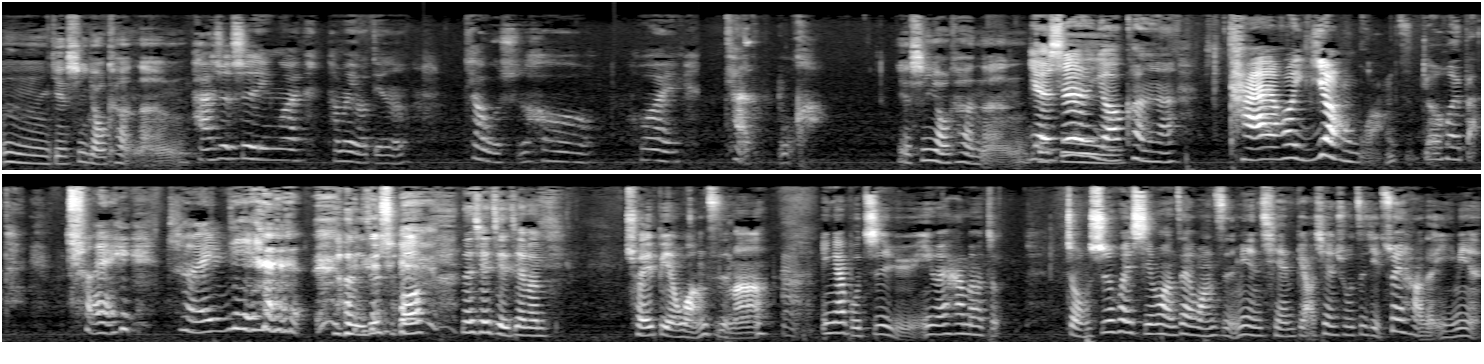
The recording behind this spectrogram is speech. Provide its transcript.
嗯，也是有可能。还是是因为他们有点跳舞时候会跳的不好，也是有可能，也是有可能他会用网子，就会把它捶捶扁。你是说那些姐姐们捶扁王子吗？嗯应该不至于，因为他们总总是会希望在王子面前表现出自己最好的一面。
